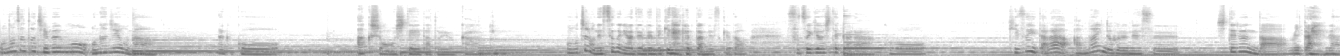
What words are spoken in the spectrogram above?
おのずと自分も同じようななんかこうアクションをしていたというかもちろんねすぐには全然できなかったんですけど卒業してからこう気づいたらあマインドフルネスしてるんだみたいな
